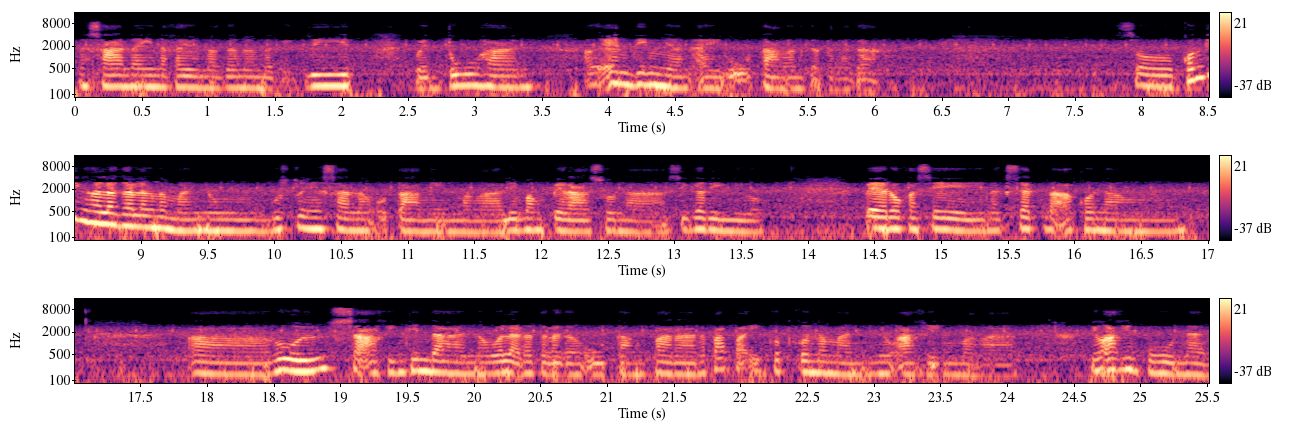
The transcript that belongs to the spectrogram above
nasanay na kayo na gano'n, nag-greet, kwentuhan, ang ending niyan ay uutangan ka talaga. So, konting halaga lang naman yung gusto niya sanang utangin, mga limang piraso na sigarilyo. Pero kasi nag-set na ako ng ah, rule sa aking tindahan na wala na talagang utang para napapaikot ko naman yung aking mga yung aking puhunan.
